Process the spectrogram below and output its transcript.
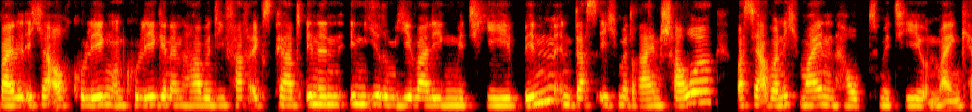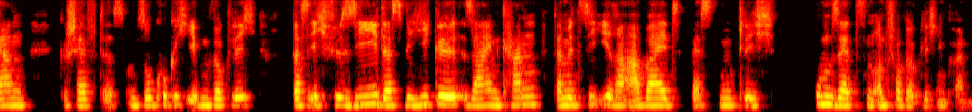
weil ich ja auch Kollegen und Kolleginnen habe, die FachexpertInnen in ihrem jeweiligen Metier bin, in das ich mit reinschaue, was ja aber nicht mein Hauptmetier und mein Kerngeschäft ist. Und so gucke ich eben wirklich, dass ich für sie das Vehikel sein kann, damit sie ihre Arbeit bestmöglich umsetzen und verwirklichen können.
